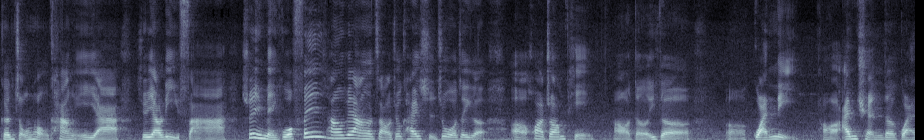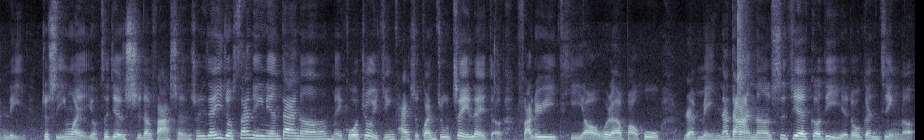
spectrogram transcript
跟总统抗议啊，就要立法啊。所以美国非常非常的早就开始做这个呃化妆品啊的一个呃管理，好安全的管理，就是因为有这件事的发生，所以在一九三零年代呢，美国就已经开始关注这一类的法律议题哦，为了要保护人民。那当然呢，世界各地也都跟进了，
